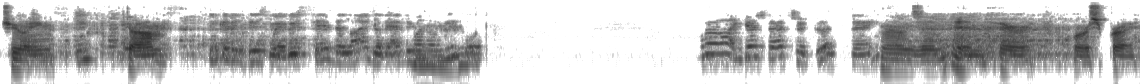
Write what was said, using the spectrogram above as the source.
chewing, gum, Think of it this way. We saved the lives of everyone on Newport. Well, I guess that's a good thing. in, hair or spray.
